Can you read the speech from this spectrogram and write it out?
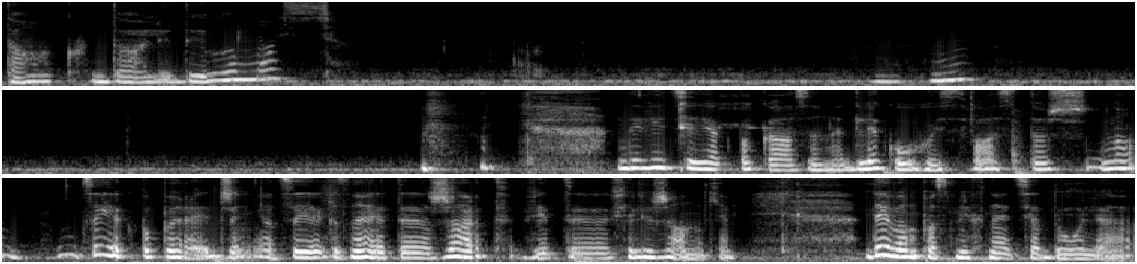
Так, далі дивимось. Угу. Дивіться, як показане для когось з вас. Тож, ну, це як попередження, це, як знаєте, жарт від е, філіжанки. Де вам посміхнеться доля?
